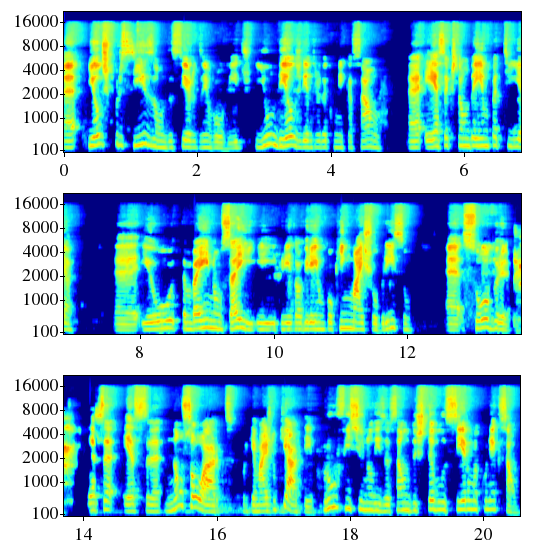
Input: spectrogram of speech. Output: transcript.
Uh, eles precisam de ser desenvolvidos e um deles dentro da comunicação uh, é essa questão da empatia. Uh, eu também não sei, e queria te ouvir aí um pouquinho mais sobre isso, uh, sobre essa, essa, não só arte, porque é mais do que arte, é profissionalização de estabelecer uma conexão.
